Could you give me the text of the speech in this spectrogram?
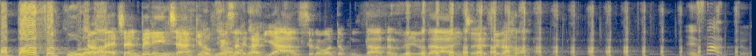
Ma vaffanculo! Cioè, va. vabbè, c'è il Belin, c'è anche l'offesa andiamo, all'età dai. di ansia una volta puntata almeno, dai. Cioè, se no... Esatto.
